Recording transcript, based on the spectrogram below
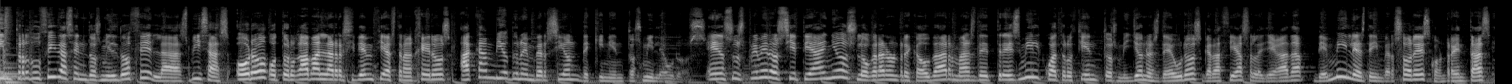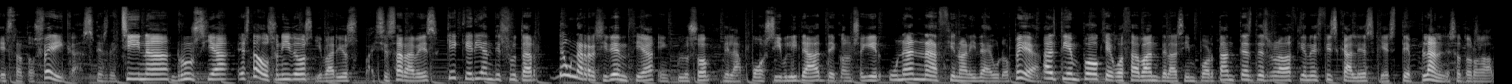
Introducidas en 2012, las visas oro otorgaban la residencia a extranjeros a cambio de una inversión de 500.000 euros. En sus primeros 7 años lograron recaudar más de 3.400 millones de euros gracias a la llegada de miles de inversores con rentas estratosféricas, desde China, Rusia, Estados Unidos y varios países árabes que querían disfrutar de una residencia e incluso de la posibilidad de conseguir una nacionalidad europea, al tiempo que gozaban de las importantes desgrabaciones fiscales que este plan les otorgaba.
